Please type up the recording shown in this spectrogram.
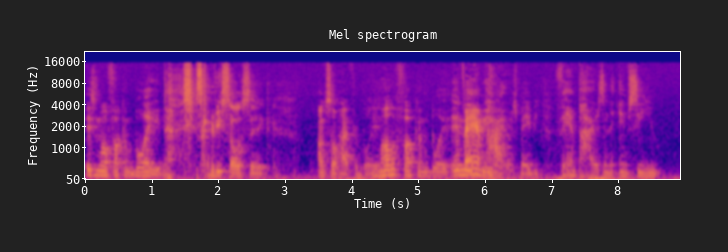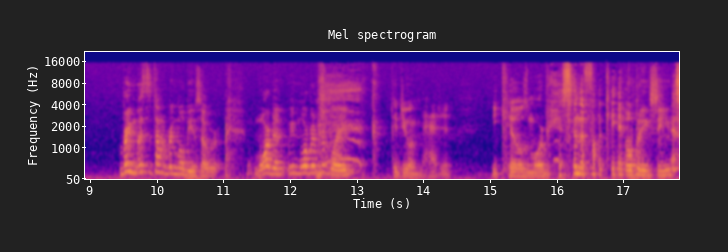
is motherfucking Blade. She's gonna be so sick. I'm so hyped for Blade. Motherfucking Blade. MLB. Vampires, baby. Vampires in the MCU. Bring. It's the time to bring Mobius over. Morbin. We Morbin for Blade. Could you imagine? He kills Morbius in the fucking. Opening scene.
